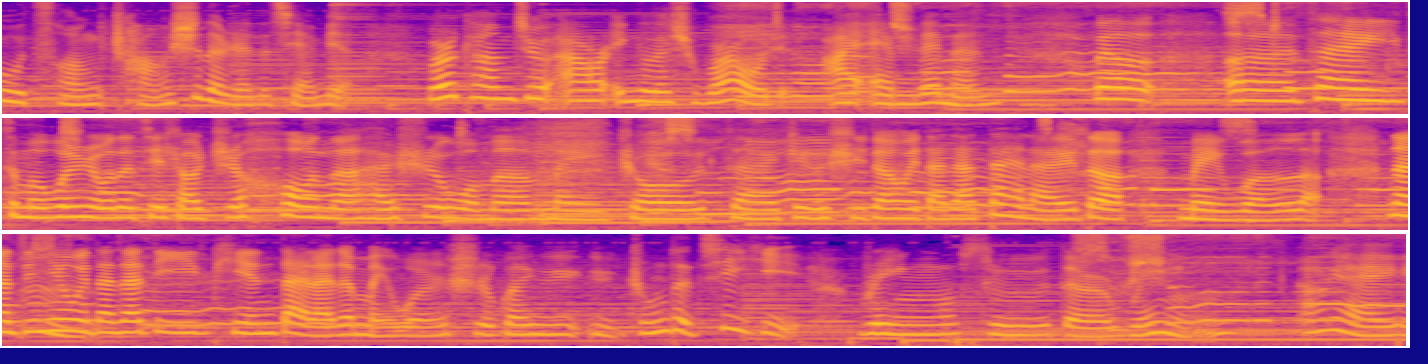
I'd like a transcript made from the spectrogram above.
不曾尝试的人的前面。 Welcome to our English world. I am Lemon. Well，呃，在这么温柔的介绍之后呢，还是我们每周在这个时段为大家带来的美文了。那今天为大家第一篇带来的美文是关于雨中的记忆，Rain through the rain。Okay.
